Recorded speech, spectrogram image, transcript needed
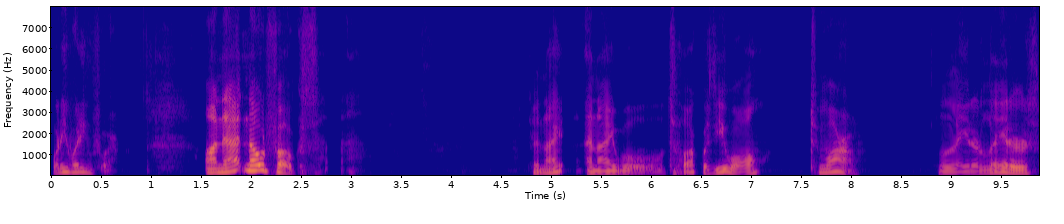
what are you waiting for? On that note, folks, good night, and I will talk with you all tomorrow. Later, laters.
